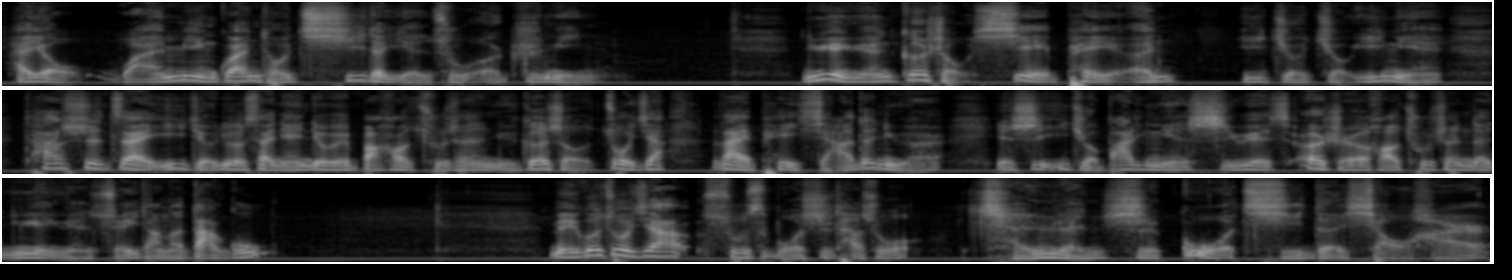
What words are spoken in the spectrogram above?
还有《玩命关头七》的演出而知名。女演员、歌手谢佩恩，一九九一年，她是在一九六三年六月八号出生的女歌手、作家赖佩霞的女儿，也是一九八零年十月二十二号出生的女演员隋棠的大姑。美国作家苏斯博士他说。成人是过期的小孩，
